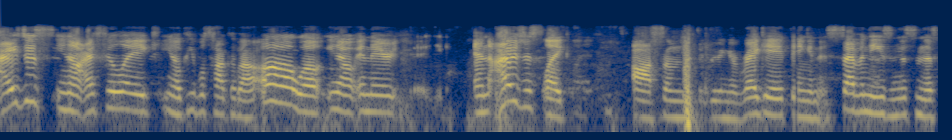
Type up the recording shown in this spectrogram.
I just, you know, I feel like, you know, people talk about, oh, well, you know, and they're, and I was just like, awesome that they're doing a reggae thing in the 70s and this and this,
